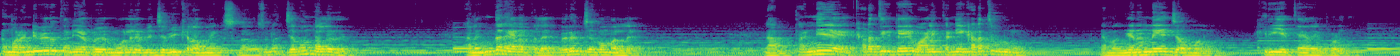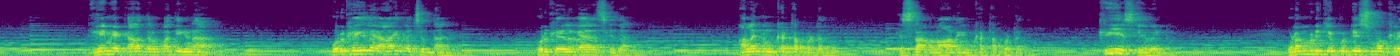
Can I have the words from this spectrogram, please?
நம்ம ரெண்டு பேரும் தனியாக போய் ஒரு மூலையில் போய் ஜபிக்கலாமா என்று சொன்னார். சொன்னால் ஜெபம் நல்லது. ஆனால் இந்த நேரத்தில் வெறும் ஜெபம் அல்ல. நாம் தண்ணியை கடத்திக்கிட்டே வாழி தண்ணியை கடத்தி விடுவோம். நம்ம இங்கே நின்னே ஜெபம் பண்ணுவோம் கிரிய தேவைப்படுது நிகழ்மைய காலத்தில் பார்த்தீங்கன்னா ஒரு கையில் ஆயுதம் வச்சுருந்தாங்க. ஒரு கையில் வேலை செய்தாங்க. அலங்கம் கட்டப்பட்டது. இஸ்ராவல் ஆலயம் கட்டப்பட்டது. கிரியை செய்ய வேண்டும். உடன்படிக்கை பெட்டி சுமக்கிற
